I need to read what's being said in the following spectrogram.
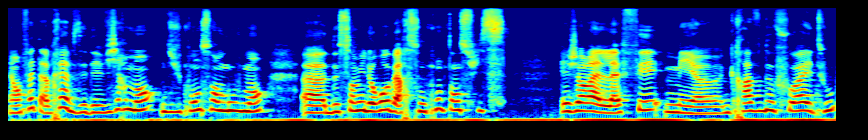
Et en fait, après, elle faisait des virements du compte sans mouvement euh, de 100 000 euros vers son compte en Suisse. Et genre, elle l'a fait, mais euh, grave de fois et tout.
